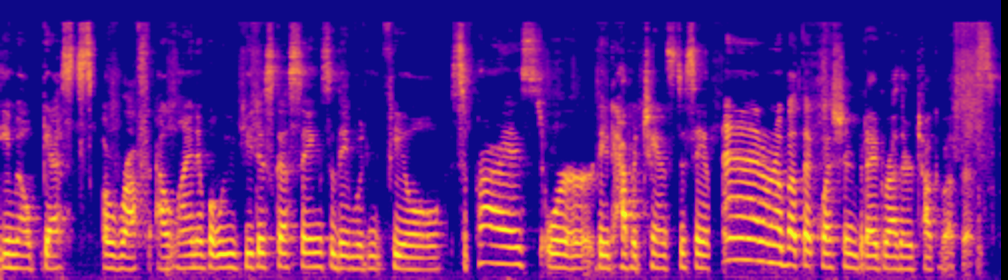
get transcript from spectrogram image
email guests a rough outline of what we would be discussing so they wouldn't feel surprised or they'd have a chance to say, eh, I don't know about that question, but I'd rather talk about this.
